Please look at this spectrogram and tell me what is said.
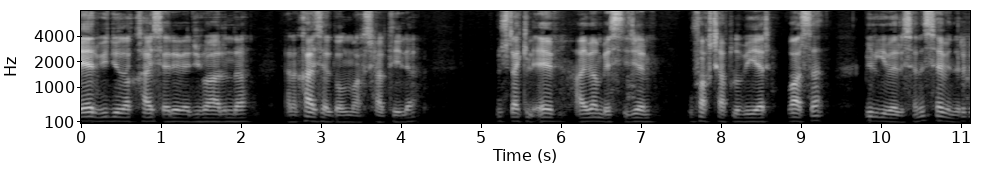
Eğer videoda Kayseri ve civarında yani Kayseri'de olmak şartıyla müstakil ev, hayvan besleyeceğim ufak çaplı bir yer varsa bilgi verirseniz sevinirim.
